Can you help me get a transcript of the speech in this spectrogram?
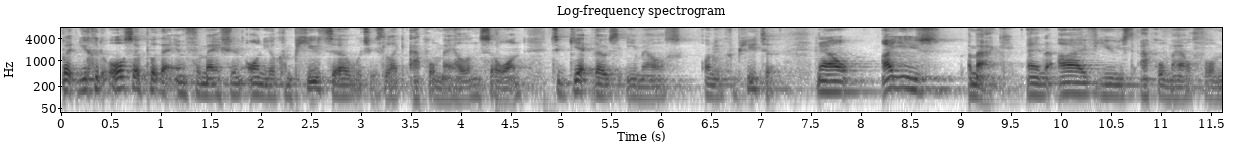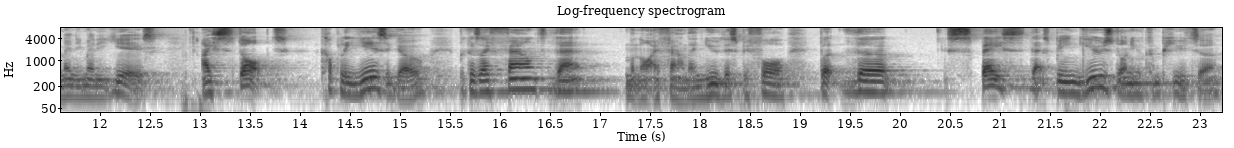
But you could also put that information on your computer, which is like Apple Mail and so on, to get those emails on your computer. Now, I use a Mac and I've used Apple Mail for many, many years. I stopped a couple of years ago because I found that, well, not I found, I knew this before, but the space that's being used on your computer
